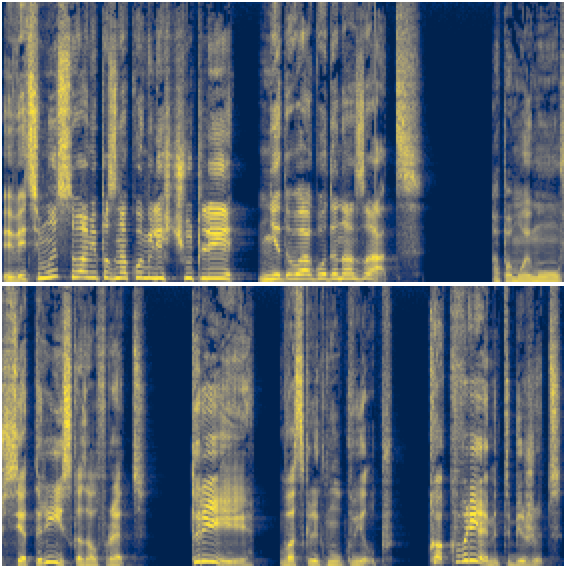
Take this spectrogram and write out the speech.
«Ведь мы с вами познакомились чуть ли не два года назад». «А, по-моему, все три», — сказал Фред. «Три!» — воскликнул Квилп. Как время-то бежит.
